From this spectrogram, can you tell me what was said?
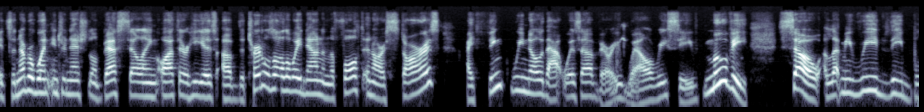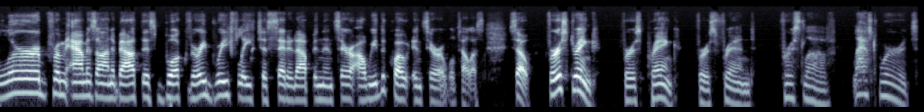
It's the number one international best selling author. He is of The Turtles All the Way Down and The Fault in Our Stars. I think we know that was a very well received movie. So let me read the blurb from Amazon about this book very briefly to set it up. And then Sara, I'll read the quote and Sara will tell us. So, first drink, first prank, first friend, first love, last words.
